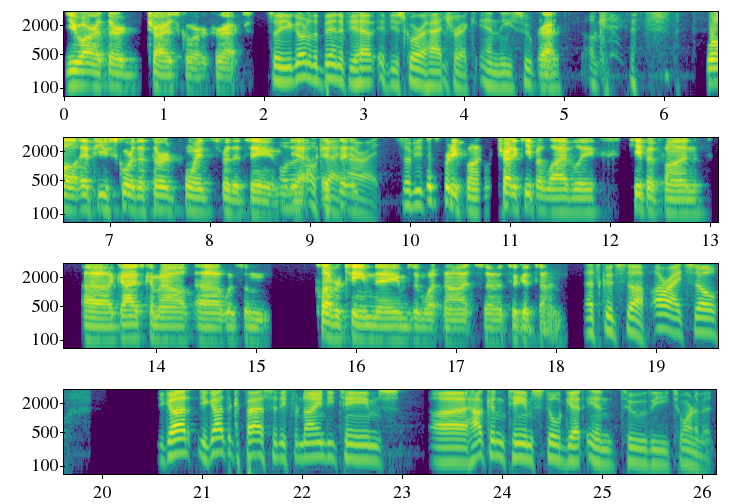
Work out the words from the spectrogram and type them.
You are a third try scorer, correct? So you go to the bin if you have if you score a hat trick in the super. Correct. Okay, that's Well, if you score the third points for the team, oh, yeah, okay. it's, all right. So if you it's pretty fun. We try to keep it lively, keep it fun. Uh, guys come out uh, with some clever team names and whatnot, so it's a good time. That's good stuff. All right, so you got you got the capacity for 90 teams. Uh, how can teams still get into the tournament?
